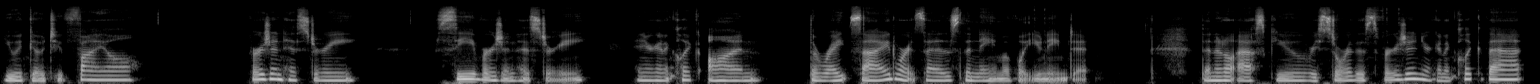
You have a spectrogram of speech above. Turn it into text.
you would go to File, Version History, See Version History, and you're going to click on the right side where it says the name of what you named it. Then it'll ask you restore this version. You're going to click that,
